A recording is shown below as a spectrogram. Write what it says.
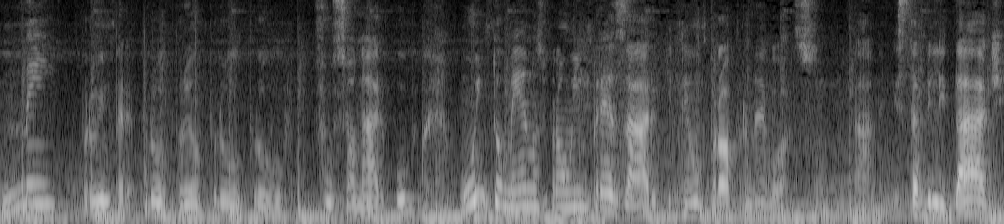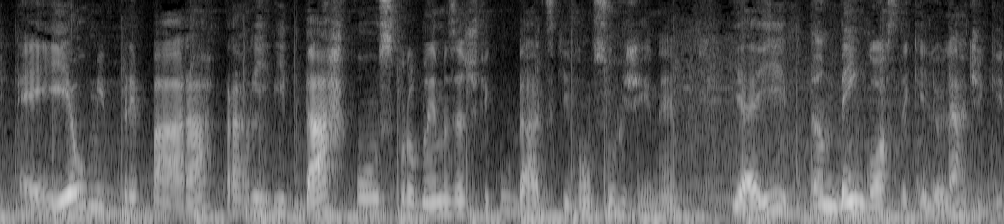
nem para o funcionário público, muito menos para um empresário que tem um próprio negócio. Tá? Estabilidade é eu me preparar para lidar com os problemas e as dificuldades que vão surgir, né? E aí também gosto daquele olhar de que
